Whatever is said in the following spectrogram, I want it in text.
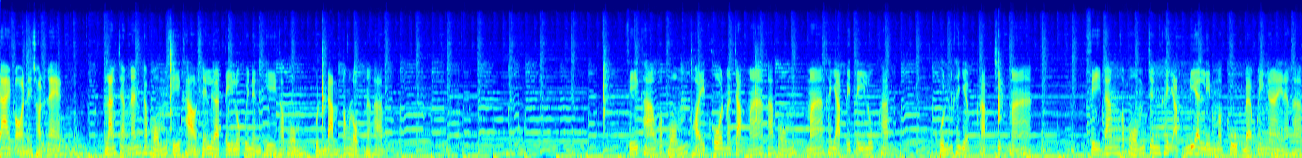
ได้ก่อนในช็อตแรก หลังจากนั้นครับผมสีขาวใช้เรือตีลุกไปหนึ่งทีครับผมขุนดำต้องหลบนะครับ สีขาวครับผมถอยโคนมาจับม้าครับผม ม้าขยับไปตีลุกครับ ขุนขยับกลับชิดม้า สีดำครับผมจึงขยับเบี้ยริมมาผูกแบบง่ายๆนะครับ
